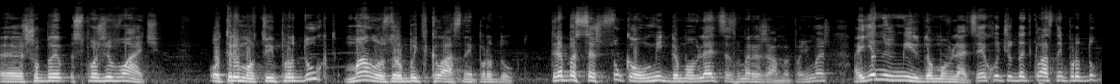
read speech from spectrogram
е, щоб споживач отримав твій продукт, мало зробити класний продукт. Треба все ж, сука, вміти домовлятися з мережами, розумієш? А я не вмію домовлятися. Я хочу дати класний продукт,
